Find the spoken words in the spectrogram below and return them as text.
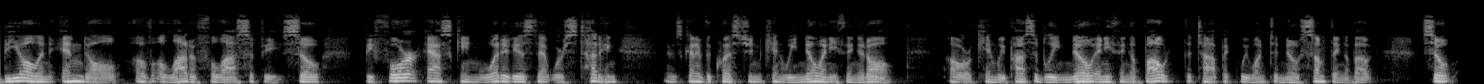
be all and end all of a lot of philosophy. So, before asking what it is that we're studying, there's kind of the question, can we know anything at all? Or can we possibly know anything about the topic we want to know something about? So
